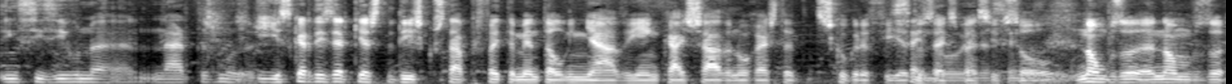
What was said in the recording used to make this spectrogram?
incisivo na, na arte das músicas. E isso quer dizer que este disco está perfeitamente alinhado e encaixado no resto da discografia sem dos dúvida, Expensive Soul? Não vos, não vos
